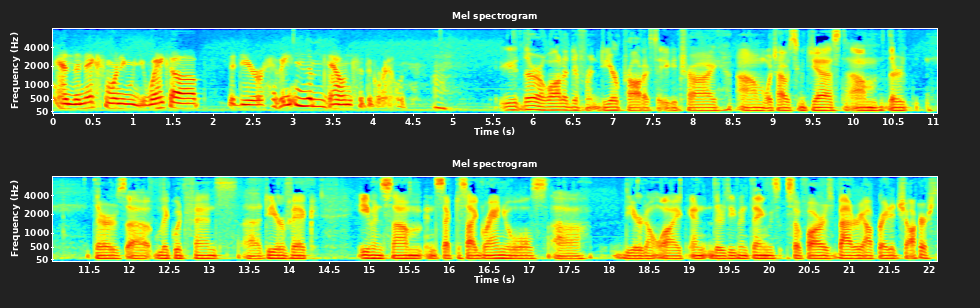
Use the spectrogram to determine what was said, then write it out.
and the next morning when you wake up, the deer have eaten them down to the ground. You- There are a lot of different deer products that you can try, um, which I would suggest. Um, there, there's uh, liquid fence, uh, deer Vic, even some insecticide granules. Uh, deer don't like, and there's even things so far as battery operated shockers.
